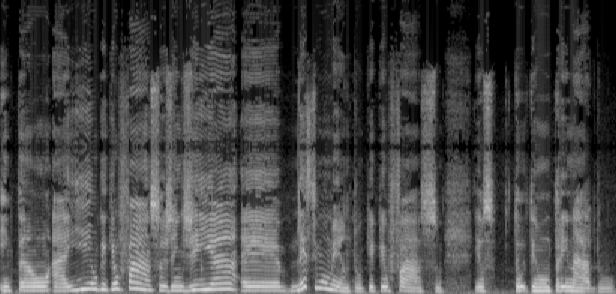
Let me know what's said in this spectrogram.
Então, aí o que, que eu faço? Hoje em dia, é, nesse momento, o que, que eu faço? Eu tô, tenho treinado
